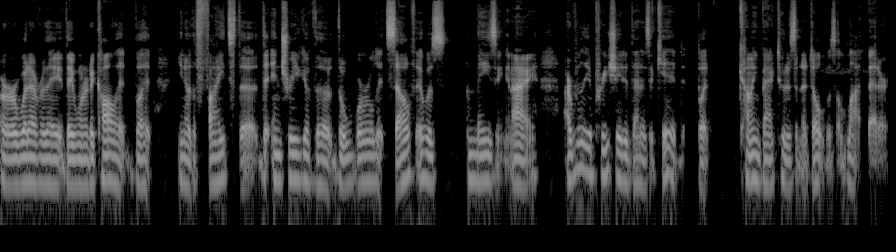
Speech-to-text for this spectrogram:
or whatever they they wanted to call it, but you know the fights, the the intrigue of the the world itself. It was amazing, and I I really appreciated that as a kid, but coming back to it as an adult was a lot better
